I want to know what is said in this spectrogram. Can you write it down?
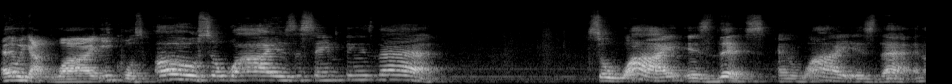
And then we got y equals, oh, so y is the same thing as that. So y is this, and y is that. And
